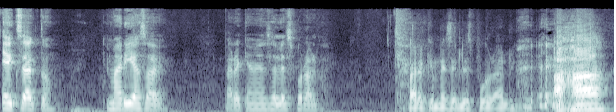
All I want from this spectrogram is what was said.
Exacto. María sabe. Para que me celes por algo. Para que me celes por algo. Ajá.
